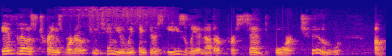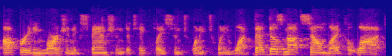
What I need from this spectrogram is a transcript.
If those trends were to continue, we think there's easily another percent or two of operating margin expansion to take place in 2021. That does not sound like a lot,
